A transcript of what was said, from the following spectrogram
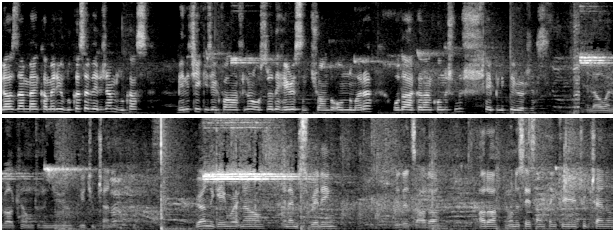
Birazdan ben kamerayı Lucas'a vereceğim. Lucas beni çekecek falan filan. O sırada Harrison şu anda 10 numara. O da arkadan konuşmuş. Hep birlikte göreceğiz. Hello and welcome to the new YouTube channel. We're on the game right now and I'm sweating. Yeah, that's Ada. Ada, you want to say something to your YouTube channel?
